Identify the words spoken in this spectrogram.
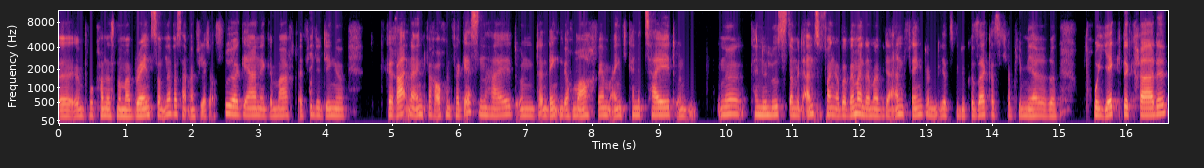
äh, im Programm, dass man mal brainstormt. Ne? Was hat man vielleicht auch früher gerne gemacht? Weil viele Dinge geraten einfach auch in Vergessenheit und dann denken wir auch immer, ach, wir haben eigentlich keine Zeit und ne, keine Lust damit anzufangen. Aber wenn man dann mal wieder anfängt und jetzt, wie du gesagt hast, ich habe hier mehrere Projekte gerade,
